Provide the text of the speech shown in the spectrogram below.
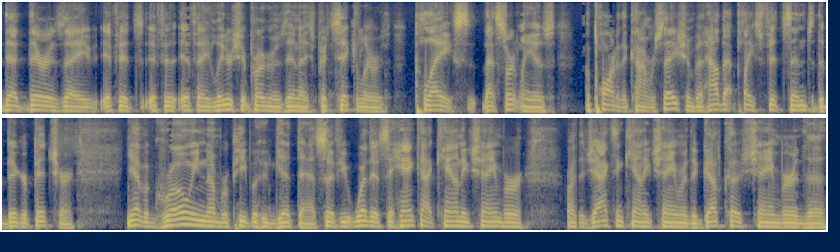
that there is a if it's if if a leadership program is in a particular place, that certainly is a part of the conversation. But how that place fits into the bigger picture you have a growing number of people who get that. So if you whether it's the Hancock County Chamber or the Jackson County Chamber, the Gulf Coast Chamber, the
